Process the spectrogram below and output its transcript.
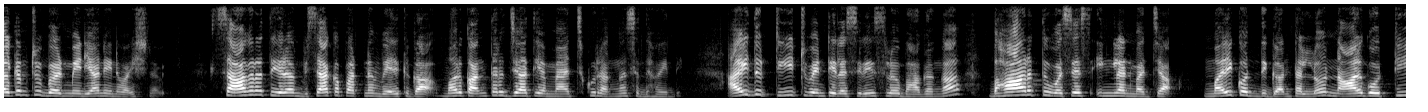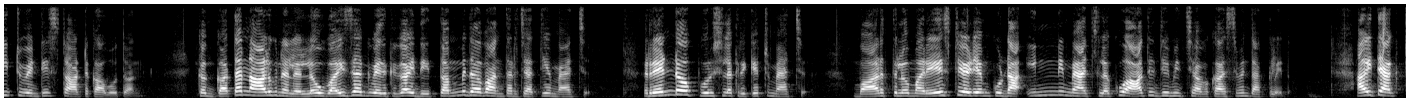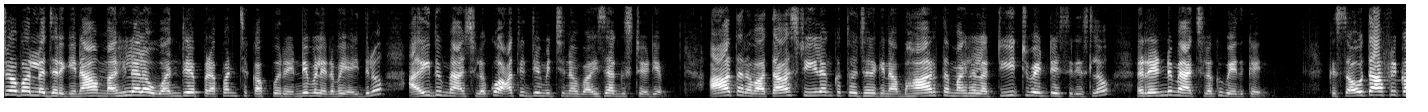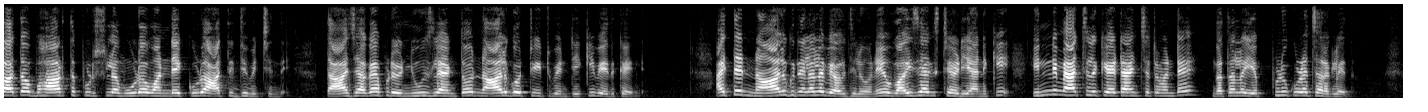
Welcome to bird media నేను వైష్ణవి. సాగర తీరం విశాఖపట్నం వేదికగా మరొక అంతర్జాతీయ మ్యాచ్కు రంగం సిద్ధమైంది. ఐదు టీ ట్వంటీల సిరీస్లో భాగంగా భారత్ వర్సెస్ ఇంగ్లాండ్ మధ్య మరికొద్ది గంటల్లో నాలుగో టీ ట్వంటీ స్టార్ట్ కాబోతోంది. ఇక గత నాలుగు నెలల్లో వైజాగ్ వేదికగా ఇది తొమ్మిదవ అంతర్జాతీయ మ్యాచ్. రెండో పురుషుల క్రికెట్ మ్యాచ్. భారత్లో మరే స్టేడియం కూడా ఇన్ని మ్యాచ్లకు ఆతిథ్యం ఇచ్చే అవకాశమే దక్కలేదు. అయితే అక్టోబర్లో జరిగిన మహిళల వన్డే ప్రపంచ కప్ రెండు వేల ఇరవై ఐదులో ఐదు మ్యాచ్లకు ఆతిథ్యం ఇచ్చిన వైజాగ్ స్టేడియం. ఆ తర్వాత శ్రీలంకతో జరిగిన భారత మహిళల టీ ట్వంటీ సిరీస్లో రెండు మ్యాచ్లకు వేదికైంది. సౌత్ ఆఫ్రికాతో భారత పురుషుల మూడో వన్డే కూడా ఆతిథ్యం ఇచ్చింది. తాజాగా ఇప్పుడు న్యూజిలాండ్తో నాలుగో టీ ట్వంటీకి వేదికైంది. అయితే నాలుగు నెలల వ్యవధిలోనే వైజాగ్ స్టేడియానికి ఇన్ని మ్యాచ్లు కేటాయించడం అంటే గతంలో ఎప్పుడూ కూడా జరగలేదు.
